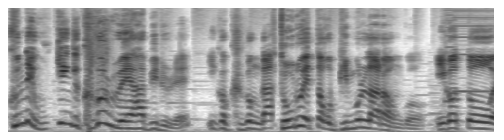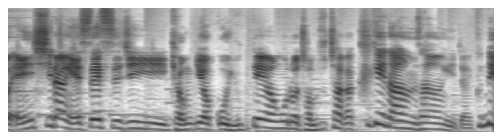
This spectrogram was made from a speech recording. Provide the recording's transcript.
근데 웃긴 게 그걸 왜 합의를 해? 이거 그건가? 도루했다고 빗물 날아온 거. 이것도 NC랑 SSG 경기였고 6대 0으로 점수차가 크게 나는 상황이잖아. 근데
